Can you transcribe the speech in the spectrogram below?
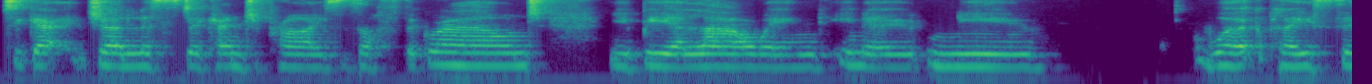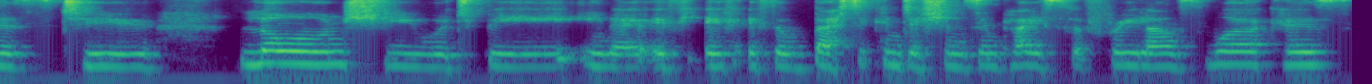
to get journalistic enterprises off the ground. You'd be allowing you know new workplaces to launch. You would be you know if, if, if there were better conditions in place for freelance workers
